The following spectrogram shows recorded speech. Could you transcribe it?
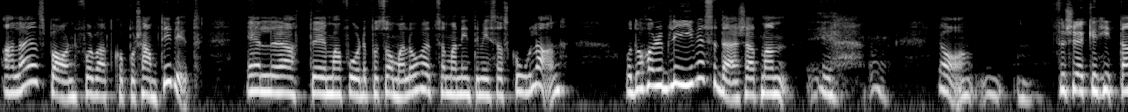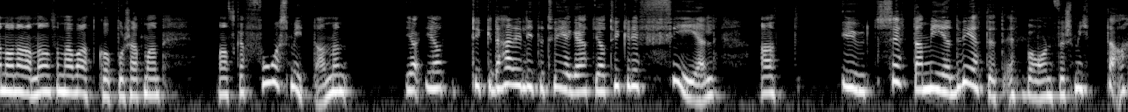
alla ens barn får vattkoppor samtidigt. Eller att eh, man får det på sommarlovet så man inte missar skolan. Och då har det blivit så där så att man eh, ja, försöker hitta någon annan som har vattkoppor så att man, man ska få smittan. Men jag, jag tycker det här är lite tvegat. Jag tycker det är fel att utsätta medvetet ett barn för smitta.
